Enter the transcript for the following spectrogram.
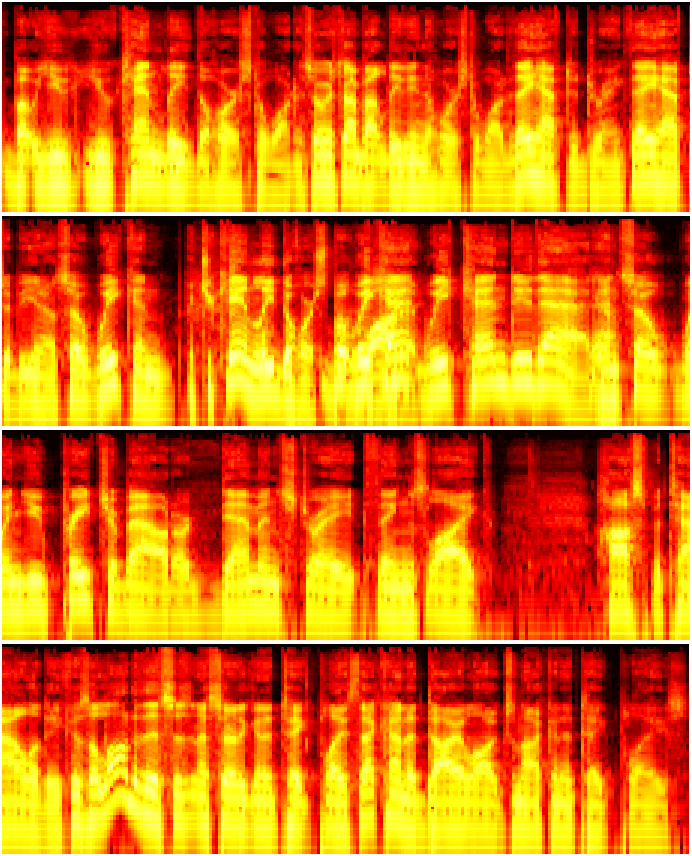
but you you can lead the horse to water. So we're talking about leading the horse to water. They have to drink. They have to be, you know. So we can, But you can lead the horse to water. but we water. can we can do that. Yeah. And so when you preach about or demonstrate things like hospitality, because a lot of this isn't necessarily going to take place. That kind of dialogue's not going to take place.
